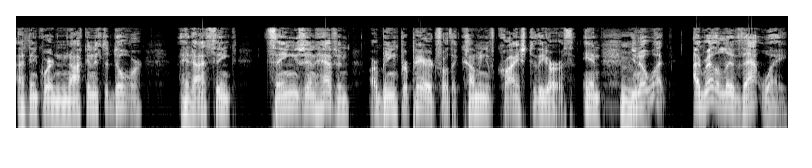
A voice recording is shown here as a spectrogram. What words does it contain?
I think we're knocking at the door. And I think things in heaven are being prepared for the coming of Christ to the earth. And hmm. you know what? I'd rather live that way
